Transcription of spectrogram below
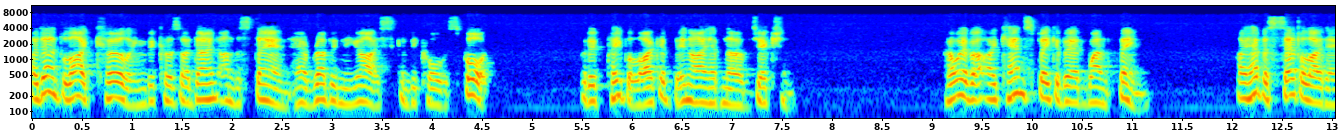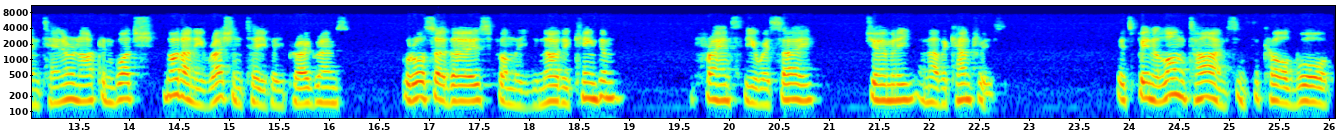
I don't like curling because I don't understand how rubbing the ice can be called a sport. But if people like it, then I have no objection. However, I can speak about one thing. I have a satellite antenna and I can watch not only Russian TV programs, but also those from the United Kingdom, France, the USA, Germany, and other countries. It's been a long time since the Cold War,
